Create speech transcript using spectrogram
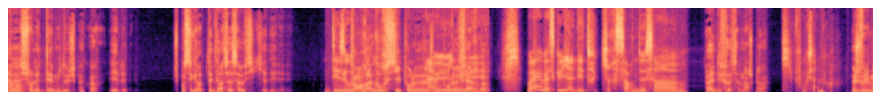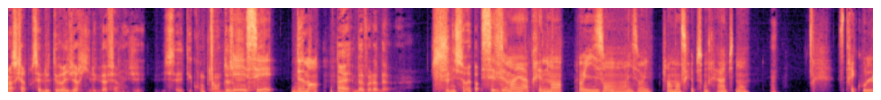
euh, sur le thème de je sais pas quoi. Et le- je pense que c'est peut-être grâce à ça aussi qu'il y a des, Des, des temps raccourcis pour le, Ah pour oui, le des- faire. Quoi. Ouais, parce qu'il y a des trucs qui ressortent de ça Ouais, des fois ça marche bien. qui fonctionnent. Quoi. Je voulais m'inscrire pour celle de Théo Rivière qu'il va faire, mais ça a été complet en deux secondes. Et c'est demain. Ouais, bah voilà, bah, je n'y serai pas. C'est demain et après-demain. Oui, ils ont, ils ont eu plein d'inscriptions très rapidement. Mm. C'est très cool.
